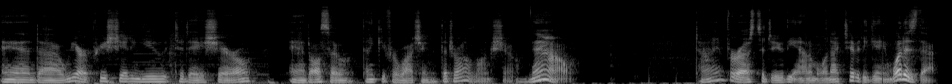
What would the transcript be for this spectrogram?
And uh, we are appreciating you today, Cheryl. And also, thank you for watching the Draw Along Show. Now, time for us to do the animal and activity game. What is that?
